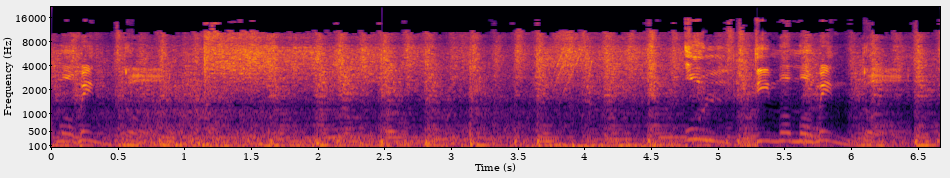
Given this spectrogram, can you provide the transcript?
momento. Último momento.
